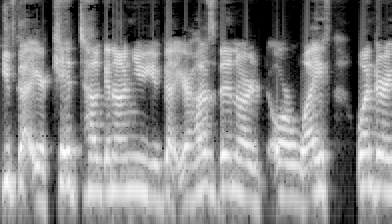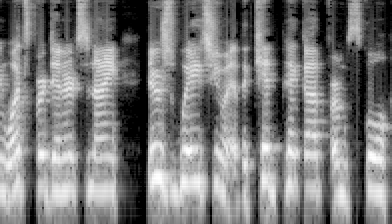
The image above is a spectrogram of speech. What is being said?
you've got your kid tugging on you you've got your husband or or wife wondering what's for dinner tonight. There's way too much the kid pickup from school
